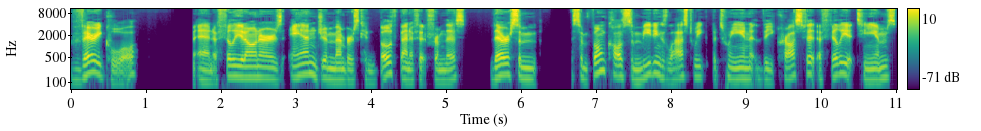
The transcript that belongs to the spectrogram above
very cool and affiliate owners and gym members can both benefit from this. There are some some phone calls, some meetings last week between the CrossFit affiliate teams,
